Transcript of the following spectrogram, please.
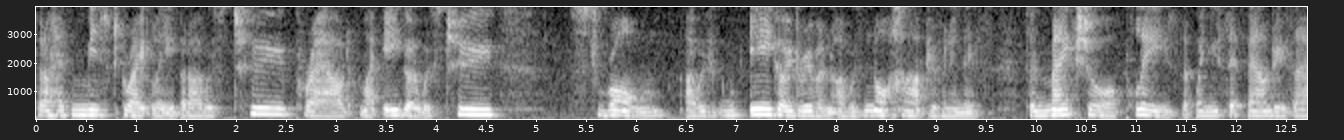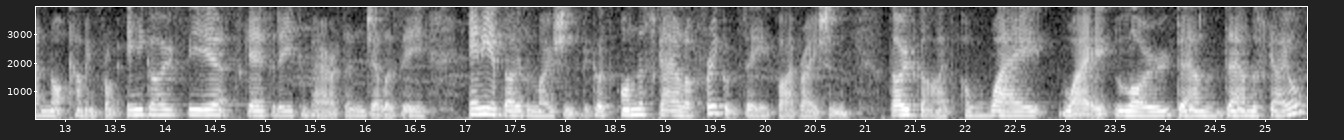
that I had missed greatly, but I was too proud. My ego was too strong. I was ego driven. I was not heart driven in this. So make sure, please, that when you set boundaries, they are not coming from ego, fear, scarcity, comparison, jealousy, any of those emotions, because on the scale of frequency, vibration, those guys are way, way low down down the scale.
